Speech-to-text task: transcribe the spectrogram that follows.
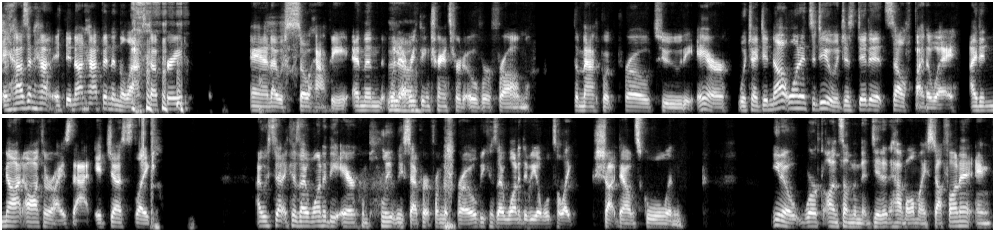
It hasn't happened. It did not happen in the last upgrade, and I was so happy. And then when Yeah. everything transferred over from the MacBook Pro to the Air, which I did not want it to do, it just did it itself. By the way, I did not authorize that. It just like I was set because I wanted the Air completely separate from the Pro because I wanted to be able to like shut down school and you know work on something that didn't have all my stuff on it and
